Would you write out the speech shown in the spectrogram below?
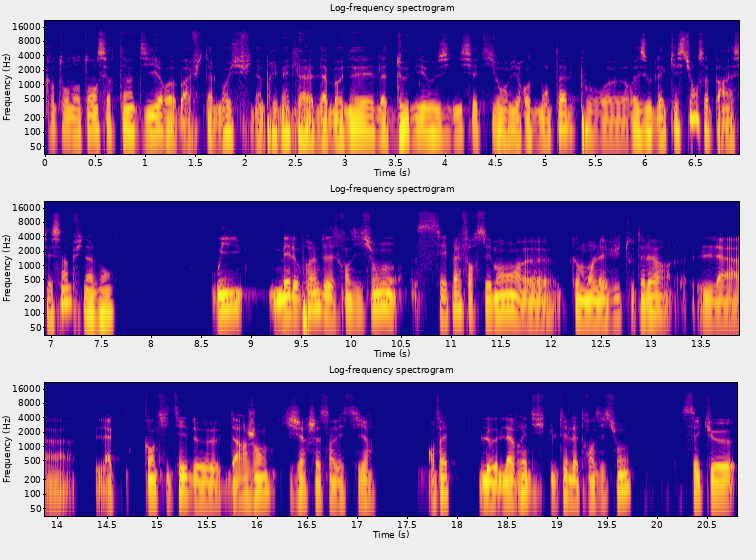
Quand on entend certains dire, bah, finalement, il suffit d'imprimer de la, monnaie, de la donner aux initiatives environnementales pour euh, résoudre la question, ça paraît assez simple finalement. Oui, mais le problème de la transition, c'est pas forcément, euh, comme on l'a vu tout à l'heure, la, la quantité d'argent qui cherche à s'investir. En fait, le, la vraie difficulté de la transition, c'est que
